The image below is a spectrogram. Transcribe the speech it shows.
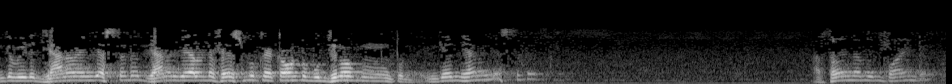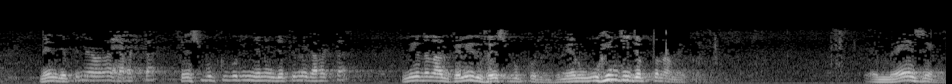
ఇంకా వీడు ధ్యానం ఏం చేస్తాడు? ధ్యానం చేయాలంటే ఫేస్బుక్ అకౌంట్ బుద్ధిలో ఉంటుంది. ఇంకేం ధ్యానం చేస్తాడు? అర్థమైందా మీకు పాయింట్? నేను చెప్పింది ఏమైనా కరెక్టా? ఫేస్బుక్ గురించి నేను చెప్పింది కరెక్టా? ఎందుకంటే నాకు తెలియదు ఫేస్బుక్ గురించి. నేను ఊహించి చెప్తున్నాను మీకు. అమేజింగ్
